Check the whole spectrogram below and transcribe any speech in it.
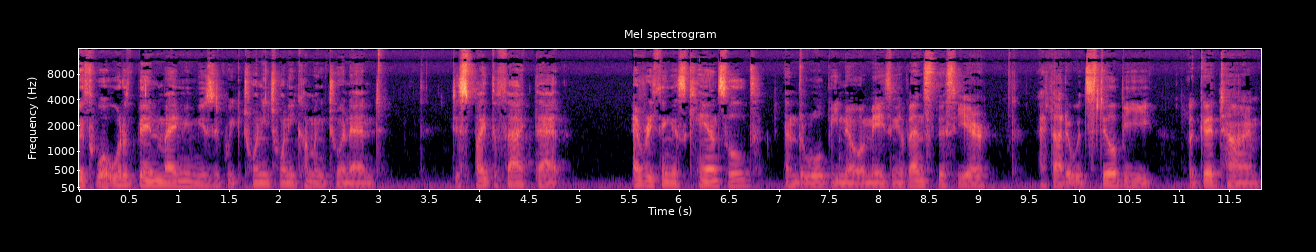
With what would have been Miami Music Week 2020 coming to an end, despite the fact that everything is canceled and there will be no amazing events this year, I thought it would still be a good time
